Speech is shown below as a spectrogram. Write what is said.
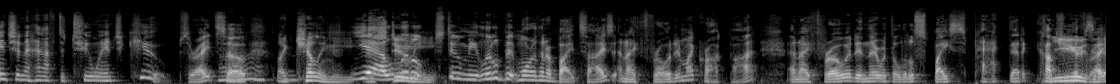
inch and a half to two inch cubes, right? So like chili meat. yeah, a stew little meat. stew meat, a little bit more than a bite size, and I throw it in my crock pot, and I throw it in there with the little spice pack that it comes You with, use right?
